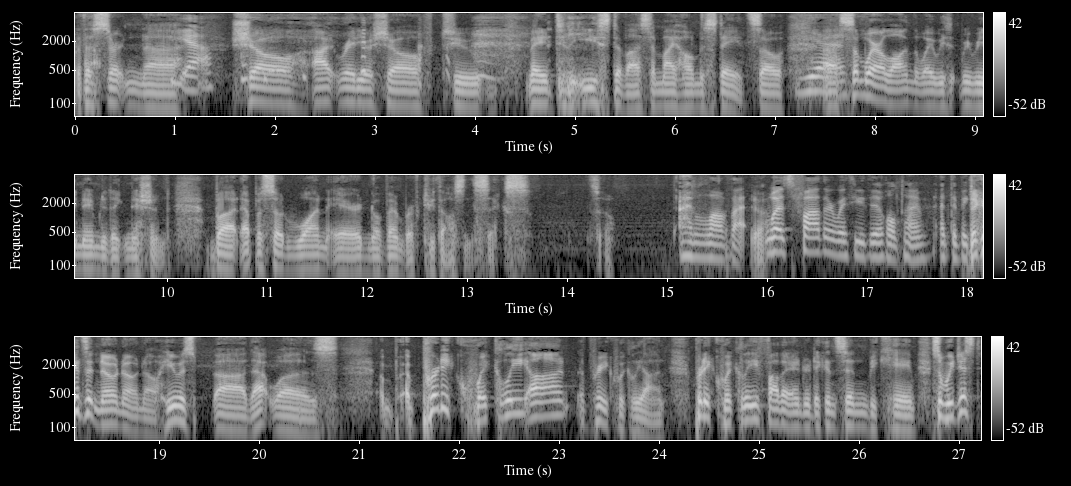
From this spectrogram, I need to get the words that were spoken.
with a certain uh, Yeah. Show, uh, radio show to made to the east of us in my home estate. So uh, somewhere along the way, we, we renamed it Ignition. But episode one aired November of 2006. So I love that. Yeah. Was father with you the whole time at the beginning? Dickinson, no, no, no. He was. Uh, that was uh, pretty quickly on. uh, Pretty quickly on. Pretty quickly, Father Andrew Dickinson became. So we just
